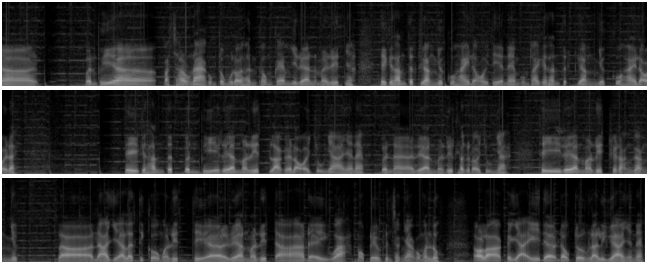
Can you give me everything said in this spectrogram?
uh, bên phía Barcelona cũng tung cái đội hình không kém gì Real Madrid nha. Thì cái thành tích gần nhất của hai đội thì anh em cũng thấy cái thành tích gần nhất của hai đội đây. Thì cái thành tích bên phía Real Madrid là cái đội chủ nhà nha anh em. Bên Real Madrid là cái đội chủ nhà. Thì Real Madrid cái trận gần nhất là đá với Atletico Madrid thì à, Real Madrid đã để hòa một điều trên sân nhà của mình luôn. Đó là cái giải đấu trường La Liga nha anh em.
